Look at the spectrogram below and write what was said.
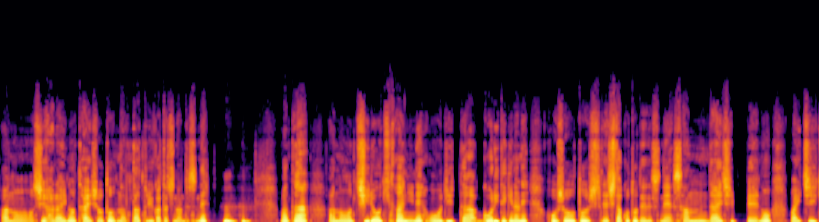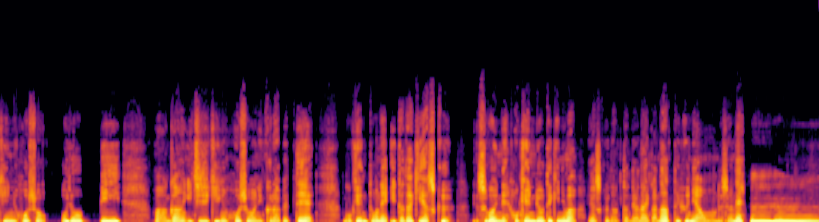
あの、支払いの対象となったという形なんですね。うんうんまた、あの、治療期間にね、応じた合理的なね、保障としてしたことでですね、三大疾病の、まあ、一時金保障及び、まあ、がん一時金保障に比べて、ご検討ね、いただきやすく、すごいね、保険料的には安くなったんではないかなというふうには思うんですよね。うーん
